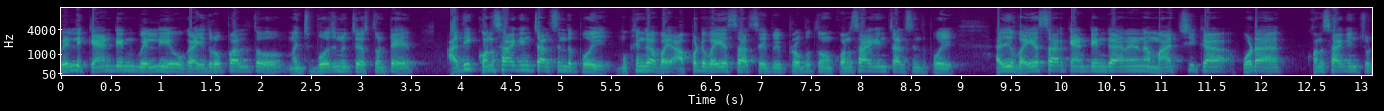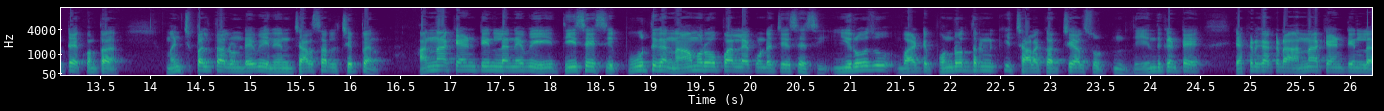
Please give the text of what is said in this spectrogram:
వెళ్ళి క్యాంటీన్కి వెళ్ళి ఒక ఐదు రూపాయలతో మంచి భోజనం చేస్తుంటే అది కొనసాగించాల్సింది పోయి ముఖ్యంగా అప్పటి వైఎస్ఆర్సీపీ ప్రభుత్వం కొనసాగించాల్సింది పోయి అది వైఎస్ఆర్ క్యాంటీన్ కానైనా మార్చి కూడా కొనసాగించుంటే కొంత మంచి ఫలితాలు ఉండేవి నేను చాలాసార్లు చెప్పాను. అన్నా క్యాంటీన్లు అనేవి తీసేసి పూర్తిగా నామరూపాలు లేకుండా చేసేసి ఈరోజు వాటి పునరుద్ధరణకి చాలా ఖర్చు చేయాల్సి ఉంటుంది. ఎందుకంటే ఎక్కడికక్కడ అన్నా క్యాంటీన్ల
